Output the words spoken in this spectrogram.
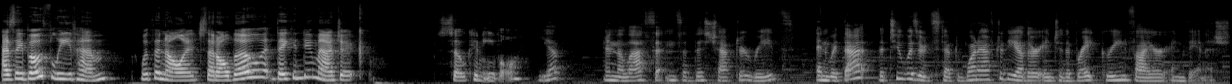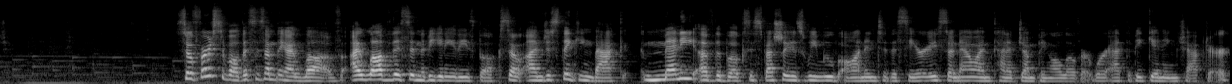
as they both leave him with the knowledge that although they can do magic, so can evil. Yep. And the last sentence of this chapter reads And with that, the two wizards stepped one after the other into the bright green fire and vanished. So, first of all, this is something I love. I love this in the beginning of these books. So, I'm just thinking back. Many of the books, especially as we move on into the series, so now I'm kind of jumping all over. We're at the beginning chapter.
